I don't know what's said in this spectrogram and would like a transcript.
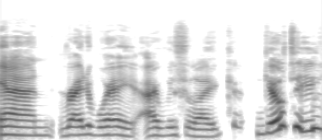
And right away, I was like, guilty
